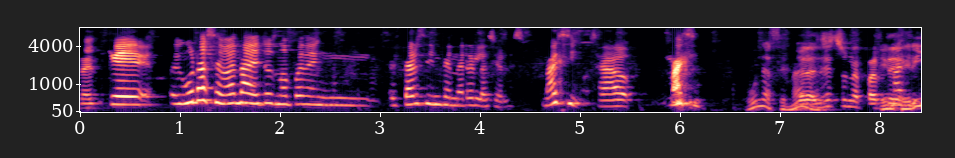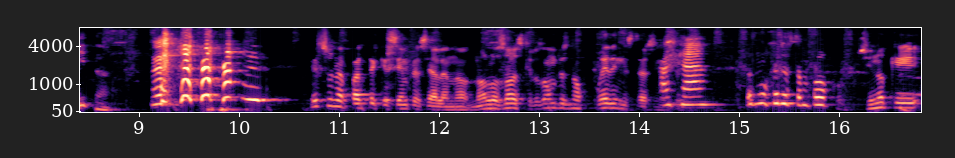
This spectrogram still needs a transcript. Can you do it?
me- que en una semana ellos no pueden estar sin tener relaciones. Máximo, o sea, máximo. Una semana. es una parte, Enterita. es una parte que siempre se habla, no, no los hombres, que los hombres no pueden estar sin sexo. Ajá. Las mujeres tampoco, sino que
